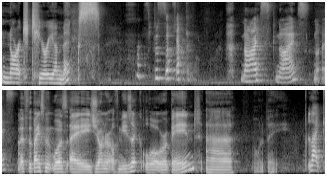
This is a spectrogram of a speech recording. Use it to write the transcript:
Norwich Terrier mix. Specific. Nice, nice, nice. If the basement was a genre of music or, or a band, uh, what would it be? like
